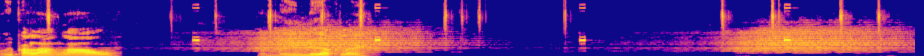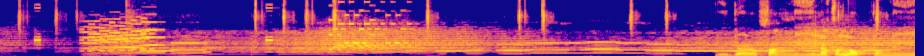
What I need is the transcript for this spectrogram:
อุ้ยพลังเรา ยังไม่เลือกเลยนี่เดินฝั่งนี้แล้วก็หลบตรงนี้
